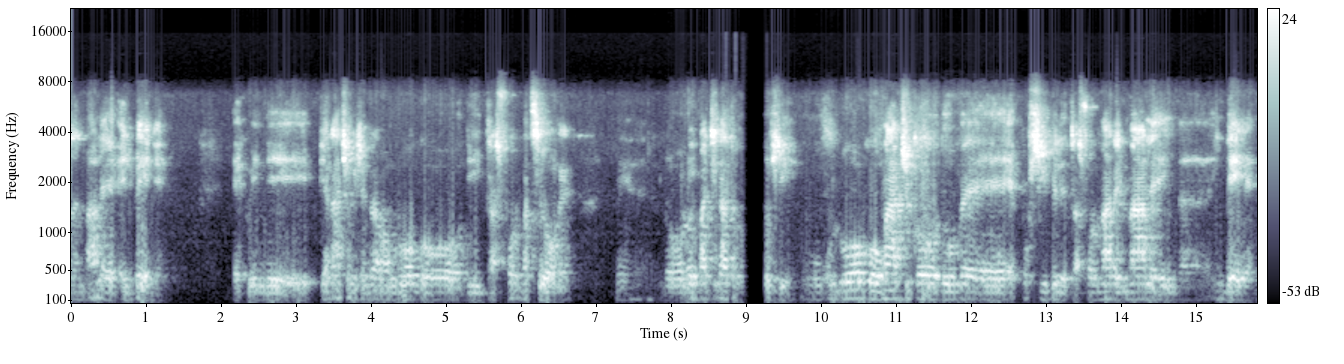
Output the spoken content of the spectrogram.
del male è il bene e quindi Pianaccio mi sembrava un luogo di trasformazione, eh, l'ho, l'ho immaginato così, un, un, luogo magico dove è possibile trasformare il male in, in bene.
